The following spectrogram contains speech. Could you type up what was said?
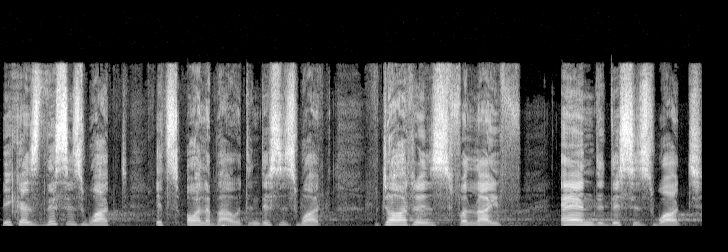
Because this is what it's all about, and this is what Daughters for Life, and this is what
